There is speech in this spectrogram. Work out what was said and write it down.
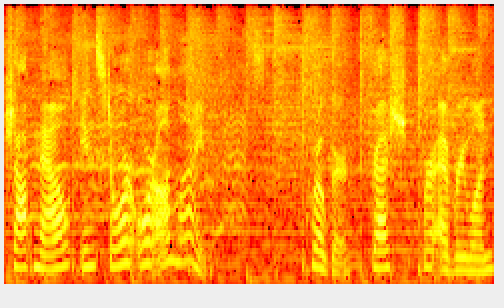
Shop now, in store, or online. Kroger, fresh for everyone.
